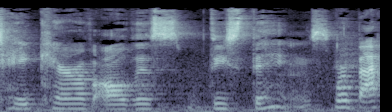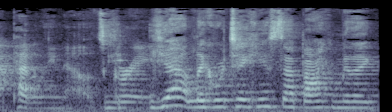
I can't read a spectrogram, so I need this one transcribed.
take care of all this these things. we're backpedaling now it's great Yeah, like we're taking a step back and be like,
